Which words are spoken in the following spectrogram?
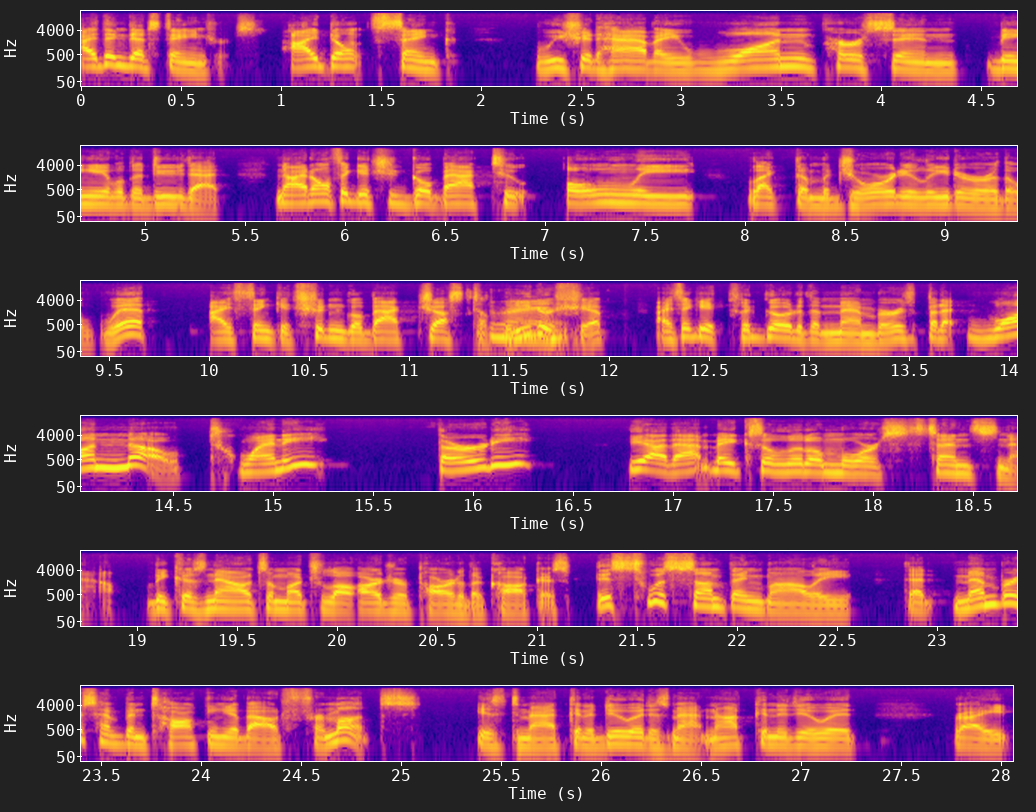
I think that's dangerous. I don't think we should have a one person being able to do that. Now, I don't think it should go back to only like the majority leader or the whip. I think it shouldn't go back just to right. leadership. I think it could go to the members, but at one, no. 20, 30, yeah, that makes a little more sense now because now it's a much larger part of the caucus. This was something, Molly, that members have been talking about for months. Is Matt going to do it? Is Matt not going to do it? Right.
